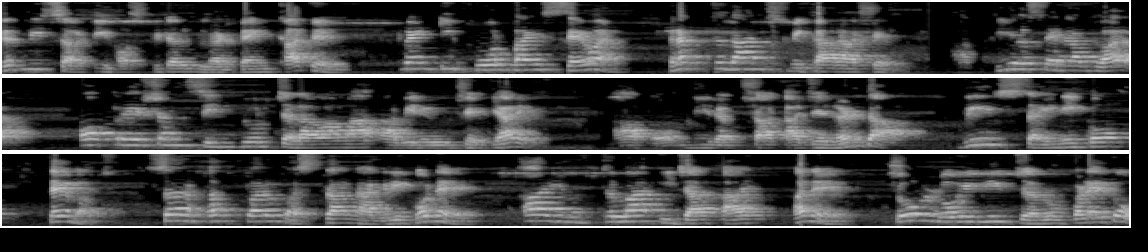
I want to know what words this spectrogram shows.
ભાવનગરની Sir T hospital blood bank ખાતે ટ્વેન્ટી ફોર બાય સેવન રક્તદાન સ્વીકારાશે. ભારતીય સેના દ્વારા ઓપરેશન સિંદૂર ચલાવવામાં આવી રહ્યું છે ત્યારે આ હોમની રક્ષા કાજે લડતા વીર સૈનિકો તેમજ સરહદ પર વસતા નાગરિકોને આ યુદ્ધમાં ઈજા થાય અને જો લોહીની જરૂર પડે તો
